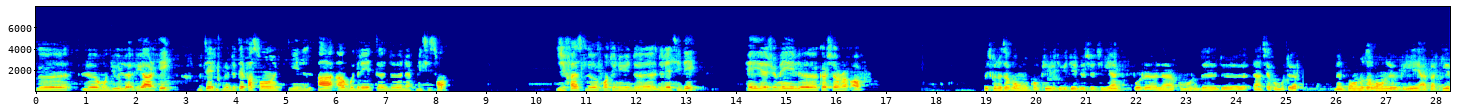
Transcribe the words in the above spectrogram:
que le module UART de telle, façon qu'il a un baud de 9600. J'efface le contenu de, de l'LCD et je mets le curseur off. Puisque nous avons compris l'utilité de ce signal pour euh, la commande d'un servo moteur, maintenant nous allons le créer à partir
